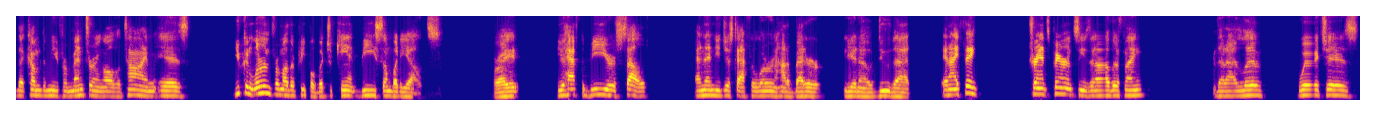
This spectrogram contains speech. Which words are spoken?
that come to me for mentoring all the time is you can learn from other people, but you can't be somebody else. Right. You have to be yourself. And then you just have to learn how to better, you know, do that. And I think transparency is another thing that I live, which is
